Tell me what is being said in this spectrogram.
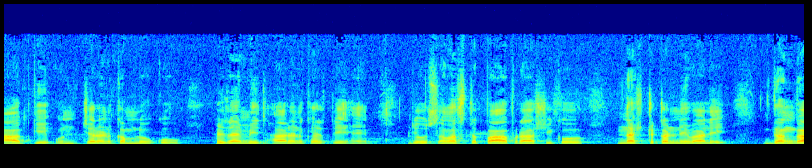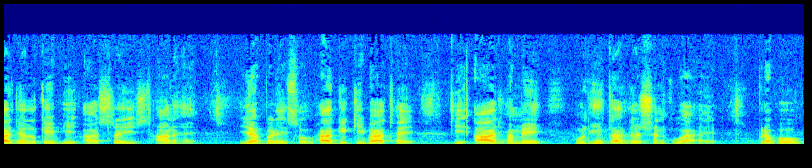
आपके उन चरण कमलों को हृदय में धारण करते हैं, जो समस्त पाप राशि को नष्ट करने वाले गंगा जल के भी आश्रय स्थान है। यह बड़े सौभाग्य की बात है कि आज हमें उन्हीं का दर्शन हुआ है। प्रभो,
